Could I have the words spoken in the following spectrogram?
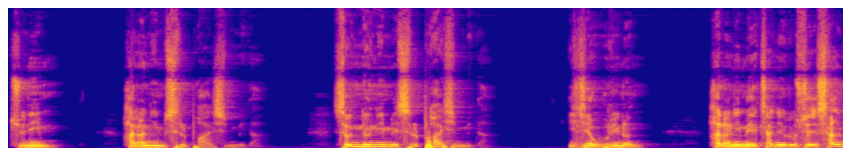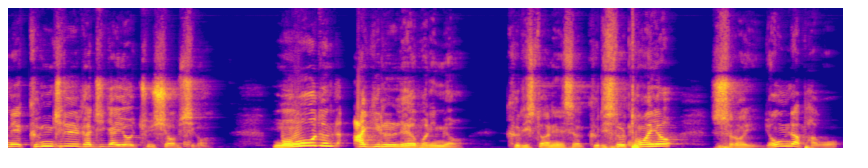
주님, 하나님 슬퍼하십니다. 성령님이 슬퍼하십니다. 이제 우리는 하나님의 자녀로서의 삶의 긍지를 가지게 하여 주시옵시고 모든 악의를 내어버리며 그리스도 안에서 그리스도를 통하여 서로 용납하고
